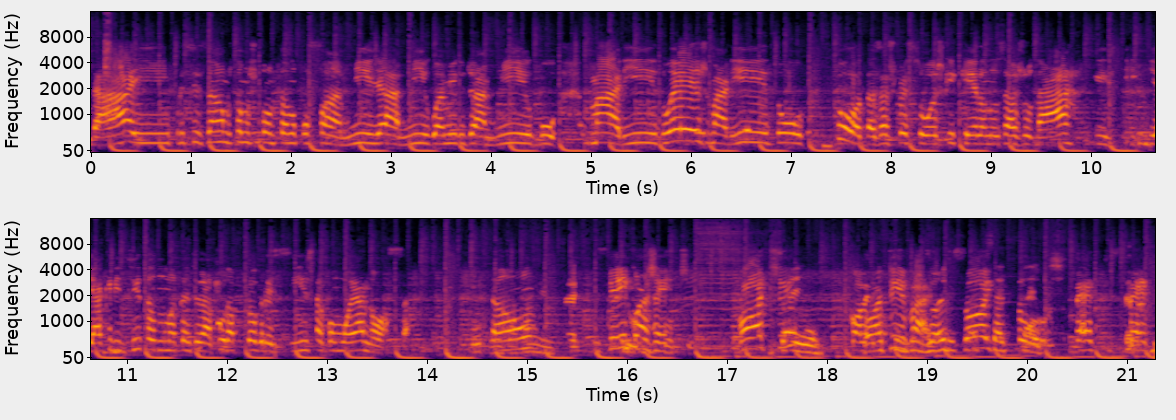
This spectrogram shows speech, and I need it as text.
tá? E precisamos, estamos contando com família, amigo, amigo de amigo, marido, ex-marido, todas as pessoas que queiram nos ajudar e que, que acreditam numa candidatura progressista como é a nossa. Então, vem com a gente. Vote coletiva 18, 18 7, 7, 7,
